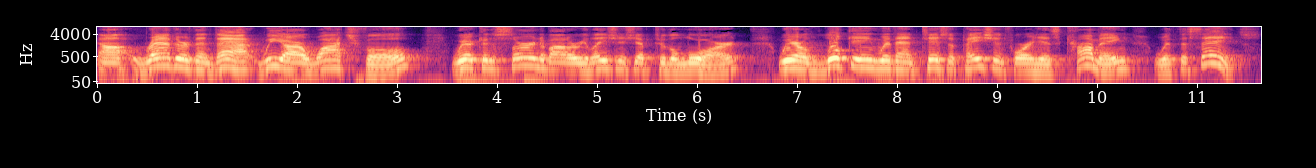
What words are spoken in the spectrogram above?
Uh, rather than that, we are watchful. We're concerned about our relationship to the Lord. We are looking with anticipation for his coming with the saints.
